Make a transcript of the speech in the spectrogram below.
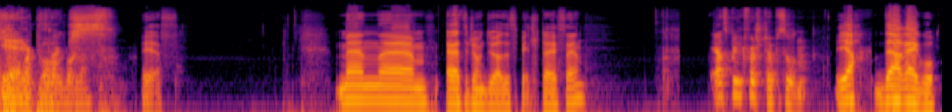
Gearbox. Yes. Men eh, jeg vet ikke om du hadde spilt det, Øystein? Jeg har spilt første episoden. Ja, det er jeg god.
